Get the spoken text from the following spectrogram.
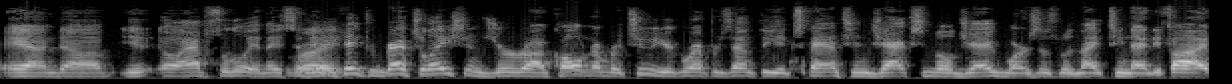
and uh, you, oh, absolutely. And they said, right. "Hey, congratulations, you're uh, call number two. You're going to represent the expansion Jacksonville Jaguars." This was 1995,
